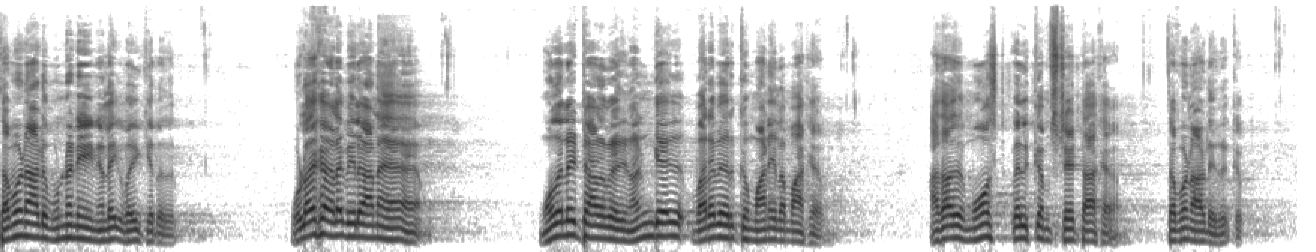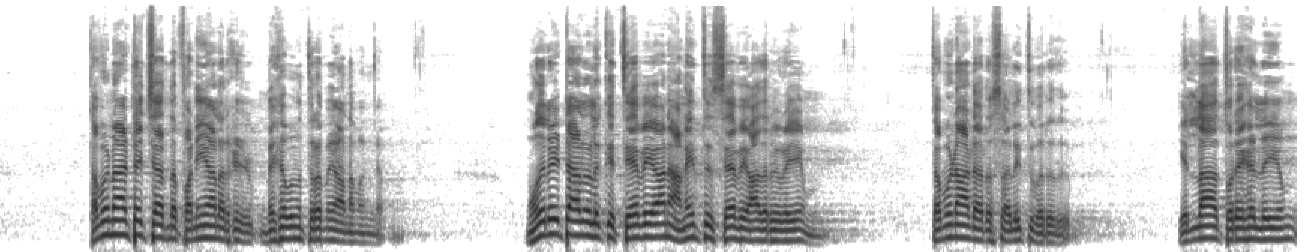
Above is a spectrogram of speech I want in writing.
தமிழ்நாடு முன்னணி நிலை வகிக்கிறது. உலக அளவிலான முதலீட்டாளர்களை நன்கு வரவேற்கும் மாநிலமாக அதாவது மோஸ்ட் வெல்கம் ஸ்டேட்டாக தமிழ்நாடு இருக்கு. தமிழ்நாட்டைச் சேர்ந்த பணியாளர்கள் மிகவும் திறமையானவங்க. முதலீட்டாளர்களுக்கு தேவையான அனைத்து சேவை ஆதரவையும் தமிழ்நாடு அரசு அளித்து வருது. எல்லா துறைகளிலையும்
